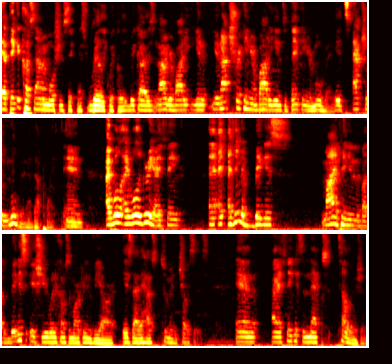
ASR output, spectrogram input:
I think it cuts down on motion sickness really quickly because now your body, you you're not tricking your body into thinking you're moving. It's actually moving at that point. And I will I will agree. I think and I, I think the biggest, my opinion about the biggest issue when it comes to marketing VR is that it has too many choices, and I think it's the next television.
